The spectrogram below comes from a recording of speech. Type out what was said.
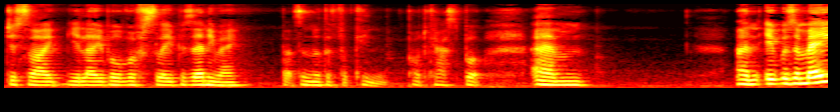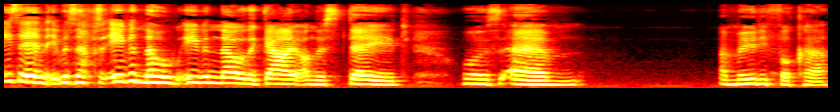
just like you label rough sleepers. Anyway, that's another fucking podcast. But um, and it was amazing. It was even though even though the guy on the stage was um a moody fucker.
